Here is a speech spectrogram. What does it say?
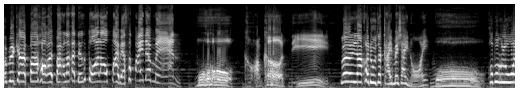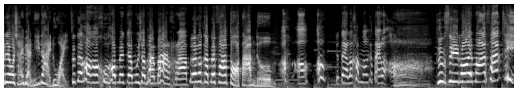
มันเป็นการปาหอกไอปักแล้วก็ดึงตัวเราไปแบบสไปเดอร์แมนว้ว ของเคิดดีเลยระยะก็ดูจะไกลไม่ใช่น้อยโว้วผมเพิ่งรู้เนี่ยว่าใช้แบบนี้ได้ด้วยซึ่งต้องขอขอบคุณคอมเมนต์จากผู้ชมทางบ้านครับ แล้วก็กลับไปฟาร์มต่อตามเดิมอ๋ออ๋ออ๋อ จะแตกแล้วคำนองจะแตกแล้วอ๋อถึง 400 มาสักที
